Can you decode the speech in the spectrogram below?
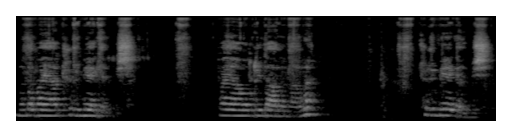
Bu da bayağı çürümeye gelmiş. Bayağı olduydu alınalı. Çürümeye gelmiş.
